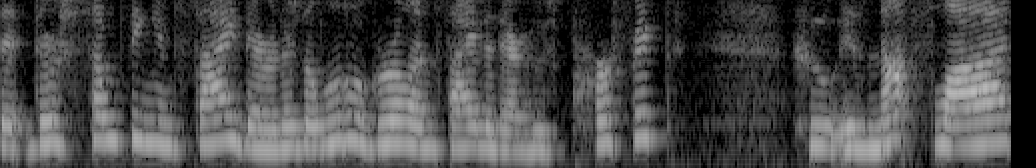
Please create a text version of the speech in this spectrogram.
that there's something inside there. There's a little girl inside of there who's perfect, who is not flawed,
